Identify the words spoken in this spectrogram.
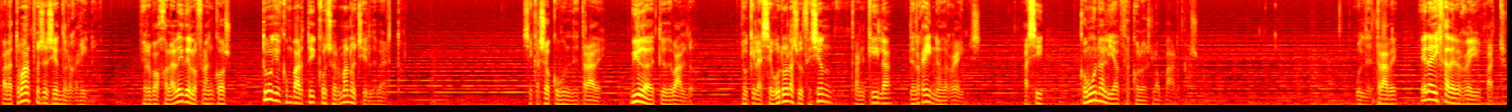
para tomar posesión del reino, pero bajo la ley de los francos tuvo que compartir con su hermano Childeberto. Se casó con Uldetrade, viuda de Teodebaldo, lo que le aseguró la sucesión tranquila del reino de Reims, así como una alianza con los lombardos. Uldetrade era hija del rey Guacho.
